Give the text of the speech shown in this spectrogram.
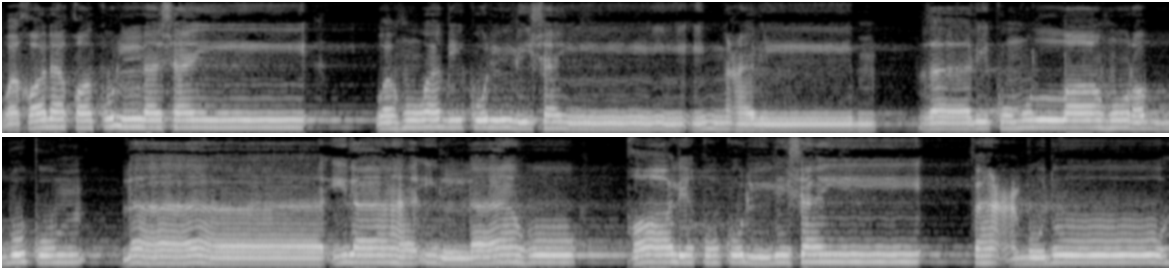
وخلق كل شيء وهو بكل شيء عليم. ذلكم الله ربكم. لا إله إلا هو. خالق كل شيء. فاعبدوه.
